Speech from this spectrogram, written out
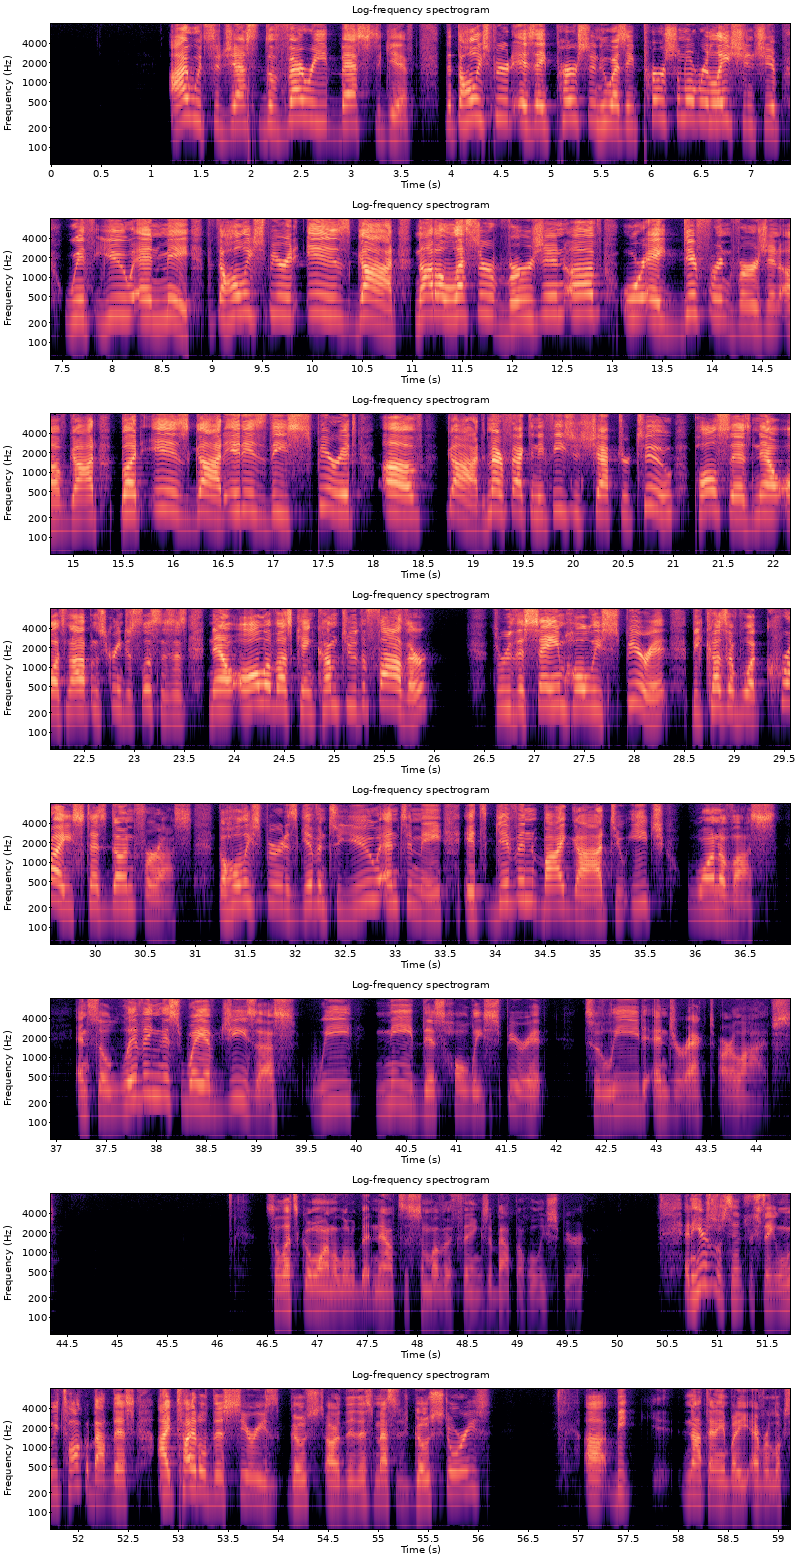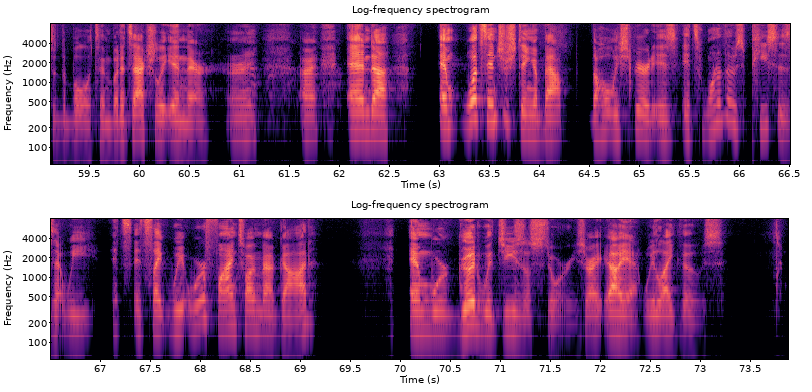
I would suggest the very best gift. That the Holy Spirit is a person who has a personal relationship with you and me. That the Holy Spirit is God, not a lesser version of or a different version of God, but is God. It is the Spirit of God. As a matter of fact, in Ephesians chapter 2, Paul says, now, oh, it's not up on the screen, just listen. It says, now all of us can come to the Father through the same Holy Spirit because of what Christ has done for us. The Holy Spirit is given to you and to me, it's given by God to each one of us. And so, living this way of Jesus, we need this Holy Spirit to lead and direct our lives. So, let's go on a little bit now to some other things about the Holy Spirit. And here's what's interesting. When we talk about this, I titled this series Ghost or this message Ghost Stories. Uh, be, not that anybody ever looks at the bulletin, but it's actually in there. All right. All right. And, uh, and what's interesting about the Holy Spirit is it's one of those pieces that we, it's, it's like we, we're fine talking about God and we're good with Jesus stories, right? Oh, yeah, we like those.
